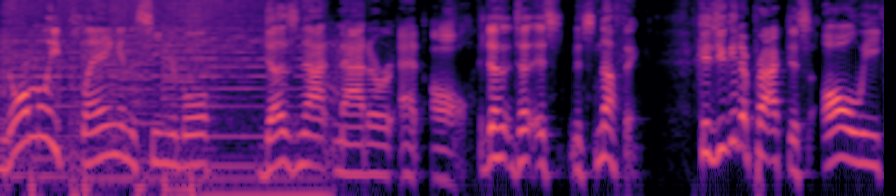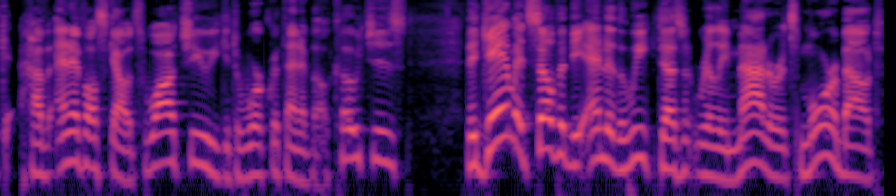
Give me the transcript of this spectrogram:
Normally, playing in the Senior Bowl does not matter at all. It doesn't. It's it's nothing because you get to practice all week, have NFL scouts watch you, you get to work with NFL coaches. The game itself at the end of the week doesn't really matter. It's more about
